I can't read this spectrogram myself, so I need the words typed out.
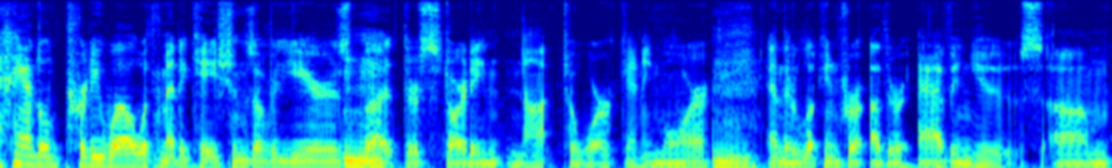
handled pretty well with medications over the years, but they're starting not to work anymore, and they're looking for other avenues. Um,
